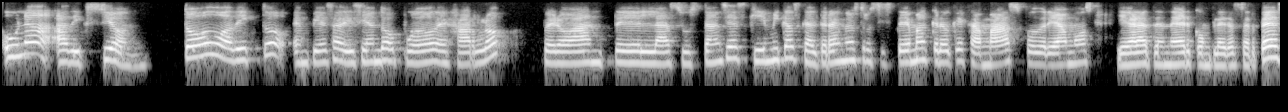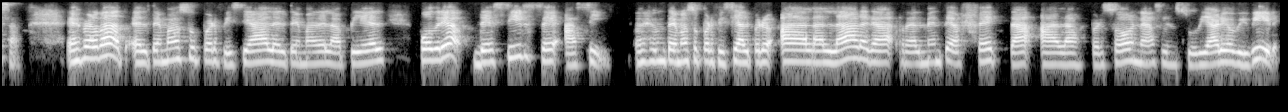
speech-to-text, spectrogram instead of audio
una adicción. Todo adicto empieza diciendo, puedo dejarlo, pero ante las sustancias químicas que alteran nuestro sistema, creo que jamás podríamos llegar a tener completa certeza. Es verdad, el tema superficial, el tema de la piel, podría decirse así, es un tema superficial, pero a la larga realmente afecta a las personas en su diario vivir,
